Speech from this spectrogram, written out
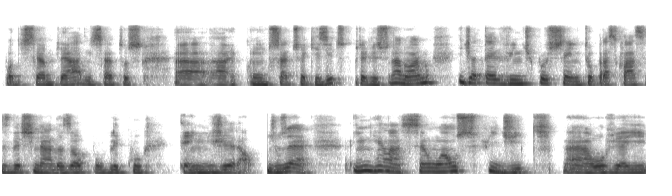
pode ser ampliado em certos, uh, com certos requisitos previstos na norma, e de até 20% para as classes destinadas ao público em geral. José, em relação aos FDIC, né, houve aí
